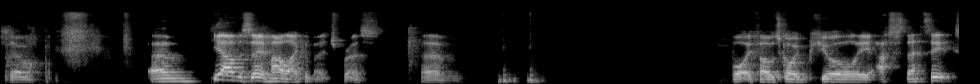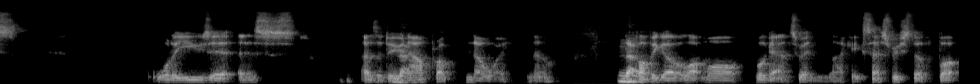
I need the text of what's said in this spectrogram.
So, um, yeah, I'm the same. I like a bench press. Um, but if I was going purely aesthetics, would I use it as as I do No. now? Prob- no way. No. No, Probably go a lot more. We'll get into it in like accessory stuff, but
